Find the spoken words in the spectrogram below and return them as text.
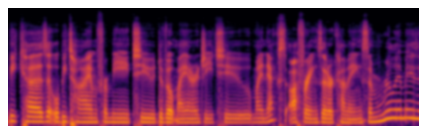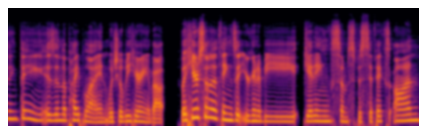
because it will be time for me to devote my energy to my next offerings that are coming. Some really amazing thing is in the pipeline which you'll be hearing about. But here's some of the things that you're going to be getting some specifics on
